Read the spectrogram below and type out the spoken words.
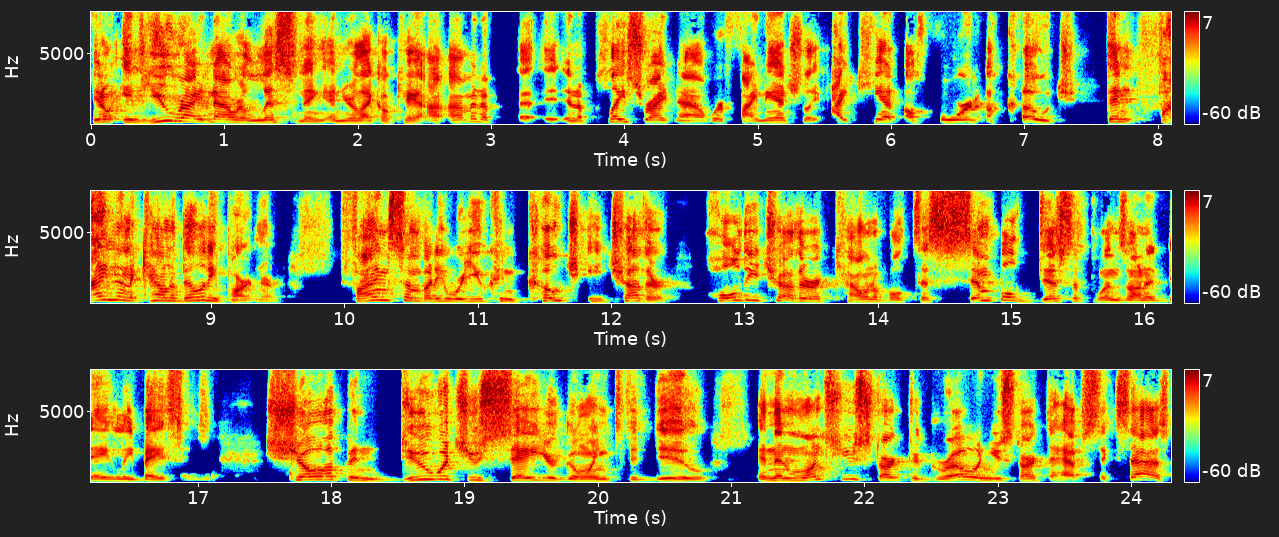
You know, if you right now are listening and you're like, okay, I'm in a uh, in a place right now where financially I can't afford a coach, then find an accountability partner. Find somebody where you can coach each other, hold each other accountable to simple disciplines on a daily basis show up and do what you say you're going to do. And then once you start to grow and you start to have success,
